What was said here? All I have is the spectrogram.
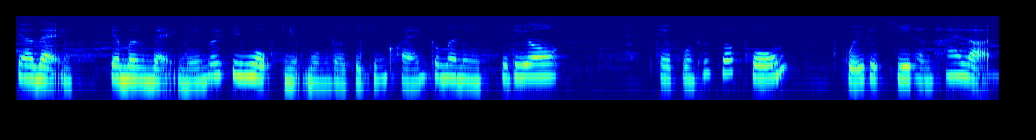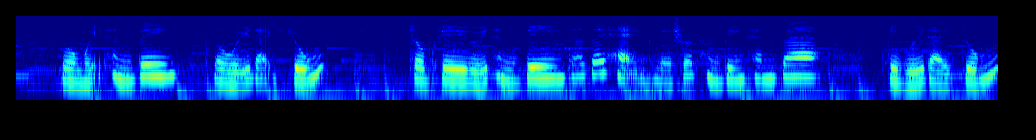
Chào bạn, chào mừng bạn đến với chuyên mục Nhập môn đầu tư chứng khoán của Money Studio. Theo phương thức góp vốn, quỹ được chia thành hai loại, gồm quỹ thành viên và quỹ đại chúng. Trong khi quỹ thành viên có giới hạn về số thành viên tham gia, thì quỹ đại chúng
